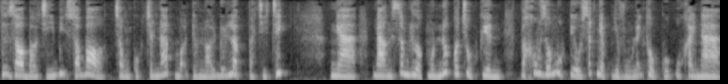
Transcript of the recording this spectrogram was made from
tự do báo chí bị xóa bỏ trong cuộc chấn áp mọi tiếng nói đối lập và chỉ trích. Nga đang xâm lược một nước có chủ quyền và không giấu mục tiêu sát nhập nhiều vùng lãnh thổ của Ukraine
